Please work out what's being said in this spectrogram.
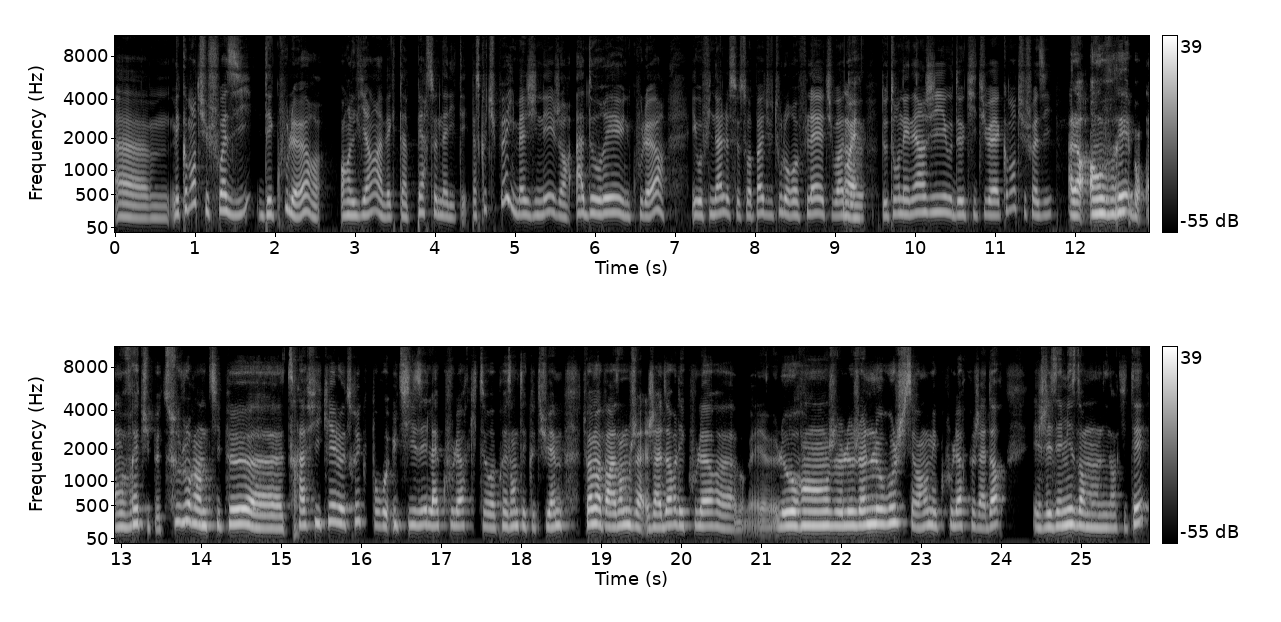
mais comment tu choisis des couleurs en lien avec ta personnalité. Parce que tu peux imaginer, genre, adorer une couleur et au final, ce soit pas du tout le reflet, tu vois, de, ton énergie ou de qui tu es. Comment tu choisis? Alors, en vrai, bon, en vrai, tu peux toujours un petit peu euh, trafiquer le truc pour utiliser la couleur qui te représente et que tu aimes. Tu vois, moi, par exemple, j'adore les couleurs, euh, ben, le orange, le jaune, le rouge, c'est vraiment mes couleurs que j'adore et je les ai mises dans mon identité.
